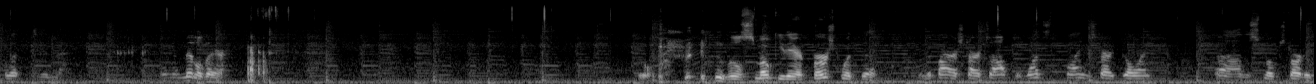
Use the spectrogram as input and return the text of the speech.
split in the, in the middle there. a little smoky there at first with the when the fire starts off, but once the flames start going, uh, the smoke started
